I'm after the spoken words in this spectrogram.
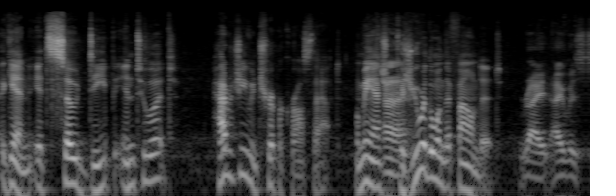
again, it's so deep into it how did you even trip across that? Let me ask you, because uh, you were the one that found it. Right. I was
